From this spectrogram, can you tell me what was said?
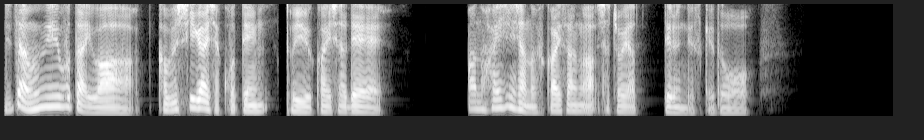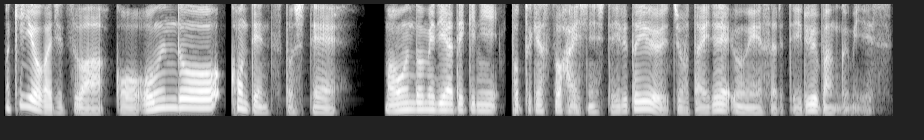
実は運営母体は株式会社古典という会社で、あの配信者の深井さんが社長やってるんですけど、企業が実はこう、オウンドコンテンツとしてまあ、温度メディア的にポッドキャストを配信しているという状態で運営されている番組です。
